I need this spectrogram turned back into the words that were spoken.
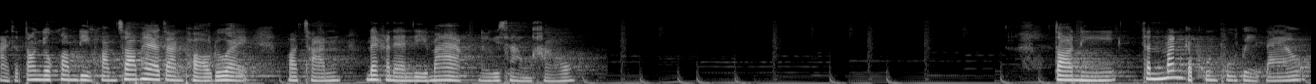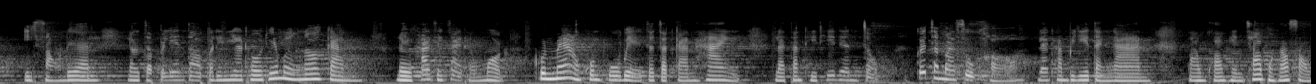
อาจจะต้องยกความดีความชอบให้อาจารย์พอด้วย เพราะฉันได้คะแนนดีมากในวิชาของเขา ตอนนี้ฉันมั่นกับคุณภูเบศแล้ว อีกสองเดือน เราจะไปเรียนต่อปริญญาโทที่เมืองนอกกัน โดยค่าใช้จ่ายทั้งหมด คุณแม่ของคุณภูเบศจะจัดการให้ และทันทีที่เรียนจบ ก็จะมาสู่ขอและทำพิธีแต่งงาน ตามความเห็นชอบของทั้งสอง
